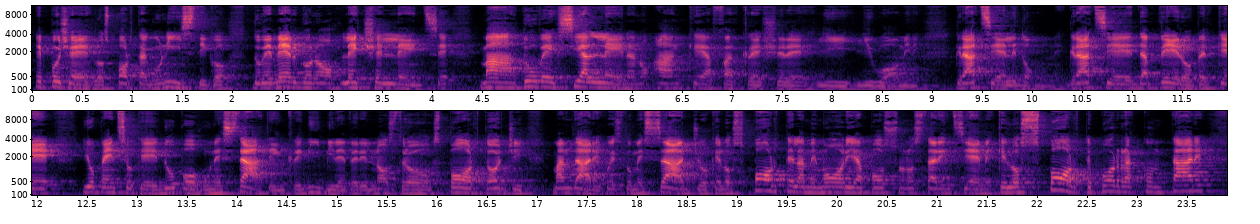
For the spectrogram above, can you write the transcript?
E poi c'è lo sport agonistico, dove emergono le eccellenze, ma dove si allenano anche a far crescere gli, gli uomini. Grazie alle donne, grazie davvero perché io penso che dopo un'estate incredibile per il nostro sport, oggi mandare questo messaggio che lo sport e la memoria possono stare insieme, che lo sport può raccontare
